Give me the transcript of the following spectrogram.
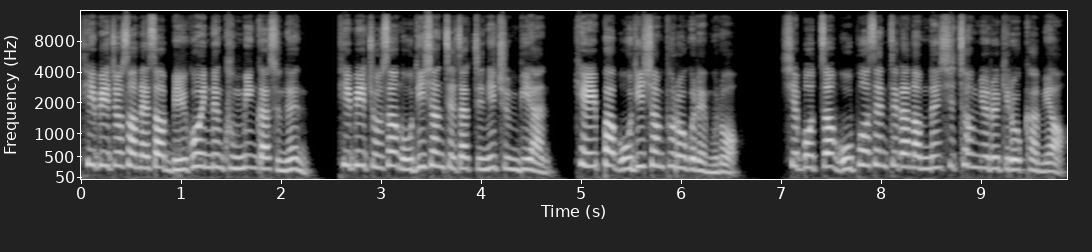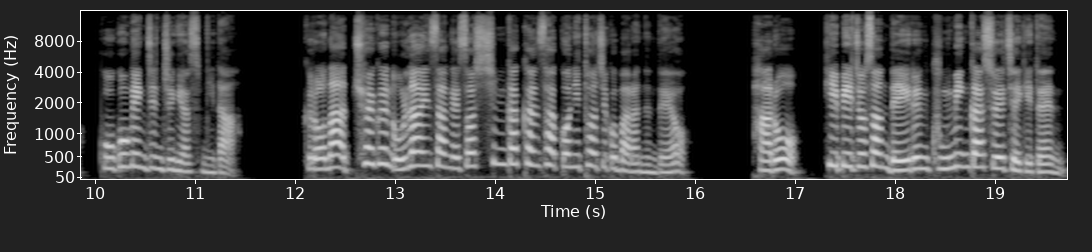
TV조선에서 밀고 있는 국민 가수는 TV조선 오디션 제작진이 준비한 K-팝 오디션 프로그램으로 15.5%가 넘는 시청률을 기록하며 고공행진 중이었습니다. 그러나 최근 온라인상에서 심각한 사건이 터지고 말았는데요. 바로 TV조선 내일은 국민 가수에 제기된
